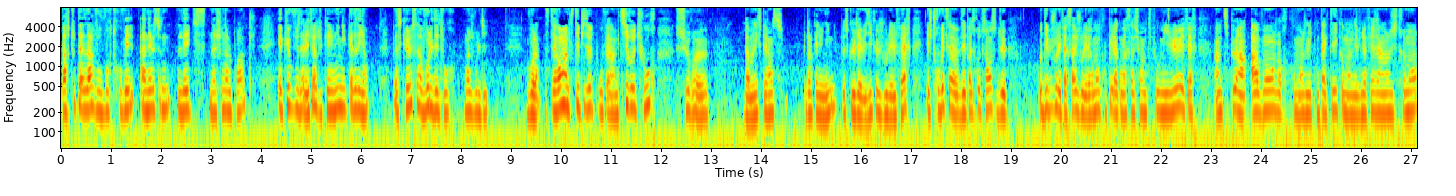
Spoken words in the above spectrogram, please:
par tout hasard vous vous retrouvez à Nelson Lakes National Park et que vous allez faire du canyoning quadrien parce que ça vaut le détour, moi je vous le dis. Voilà, c'était vraiment un petit épisode pour vous faire un petit retour sur euh, bah, mon expérience dans le canyoning parce que j'avais dit que je voulais le faire et je trouvais que ça faisait pas trop de sens de au début, je voulais faire ça, je voulais vraiment couper la conversation un petit peu au milieu et faire un petit peu un avant, genre comment je l'ai contacté, comment on est venu à faire un enregistrement,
